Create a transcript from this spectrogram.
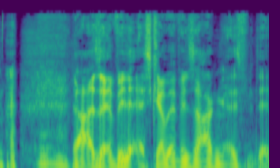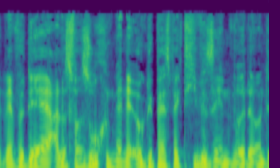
ja, also er will, ich glaube, er will sagen, er würde ja alles versuchen, wenn er irgendeine Perspektive sehen würde und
